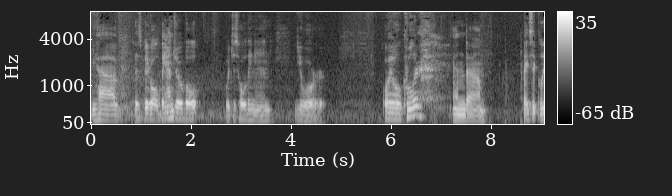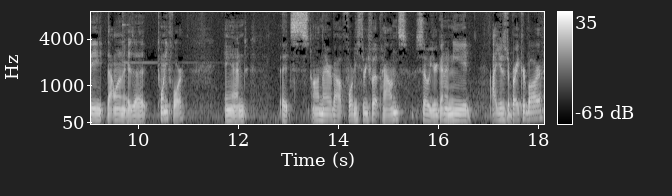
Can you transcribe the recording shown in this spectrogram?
you have this big old banjo bolt which is holding in your oil cooler and um, basically that one is a 24 and it's on there about 43 foot pounds so you're gonna need I used a breaker bar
